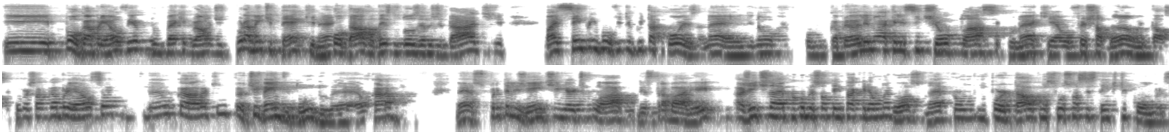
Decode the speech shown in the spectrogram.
E, pô, o Gabriel veio do background puramente tech, né? Rodava desde os 12 anos de idade, mas sempre envolvido em muita coisa, né? Ele não, o Gabriel ele não é aquele CTO clássico, né? Que é o fechadão e tal. Você conversar com o Gabriel, você é um cara que te vende tudo, é, é um cara né, super inteligente e articulado nesse trabalho. E aí a gente, na época, começou a tentar criar um negócio, na época, um, um portal como se fosse um assistente de compras.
